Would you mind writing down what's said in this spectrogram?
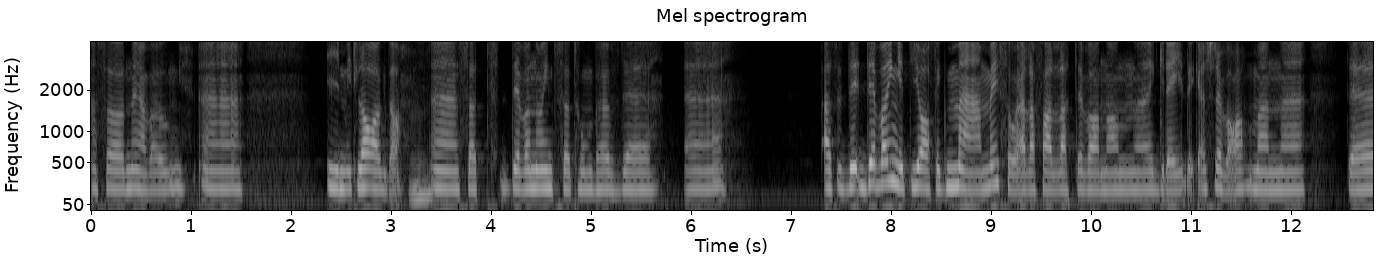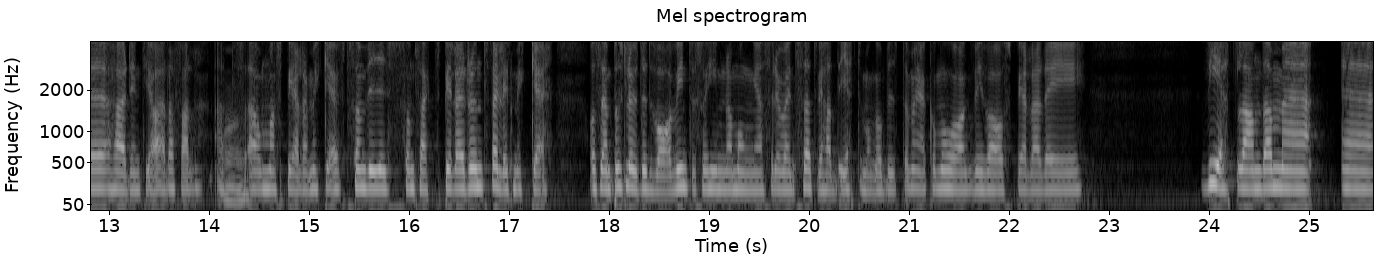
alltså när jag var ung. Eh, I mitt lag då. Mm. Eh, så att det var nog inte så att hon behövde eh, Alltså det, det, var inget jag fick med mig så i alla fall, att det var någon eh, grej, det kanske det var. Men det hörde inte jag i alla fall, att mm. om man spelar mycket. Eftersom vi som sagt spelar runt väldigt mycket och sen på slutet var vi inte så himla många så det var inte så att vi hade jättemånga att byta med. Jag kommer ihåg vi var och spelade i Vetlanda med, eh,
